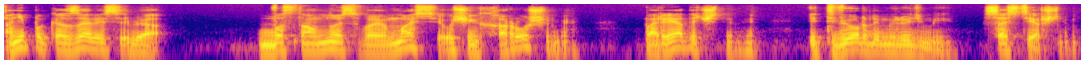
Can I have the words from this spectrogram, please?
они показали себя в основной своей массе очень хорошими, порядочными и твердыми людьми, со стержнем.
